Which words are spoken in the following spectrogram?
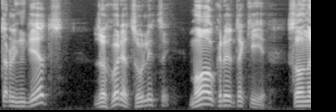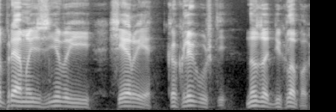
трындец, заходят с улицы. Мокрые такие, словно прямо из Невы и серые, как лягушки, на задних лапах.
